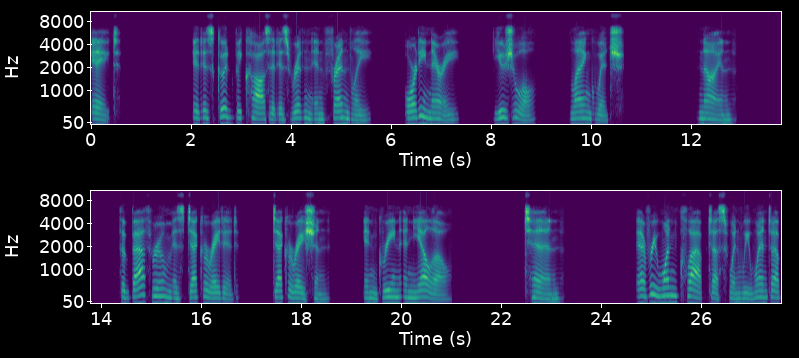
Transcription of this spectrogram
8. It is good because it is written in friendly, ordinary, usual, language. 9. The bathroom is decorated, decoration, in green and yellow. 10. Everyone clapped us when we went up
